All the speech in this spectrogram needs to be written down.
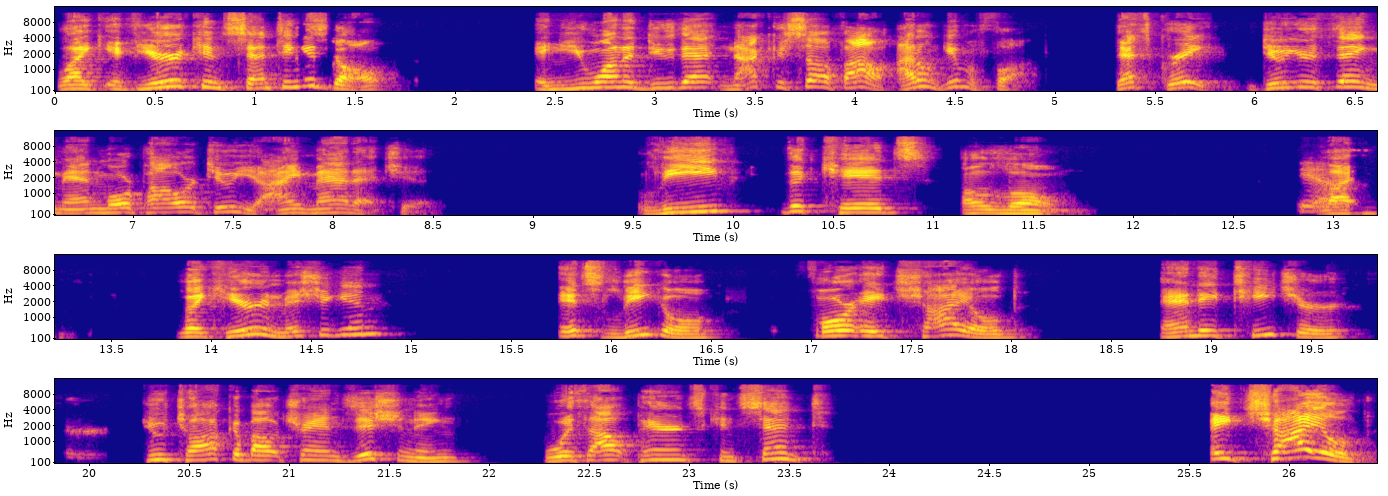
Like, if you're a consenting adult and you want to do that, knock yourself out. I don't give a fuck. That's great. Do your thing, man. More power to you. I ain't mad at you. Leave the kids alone. Yeah. Like, like here in Michigan, it's legal for a child and a teacher to talk about transitioning without parents' consent. A child.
